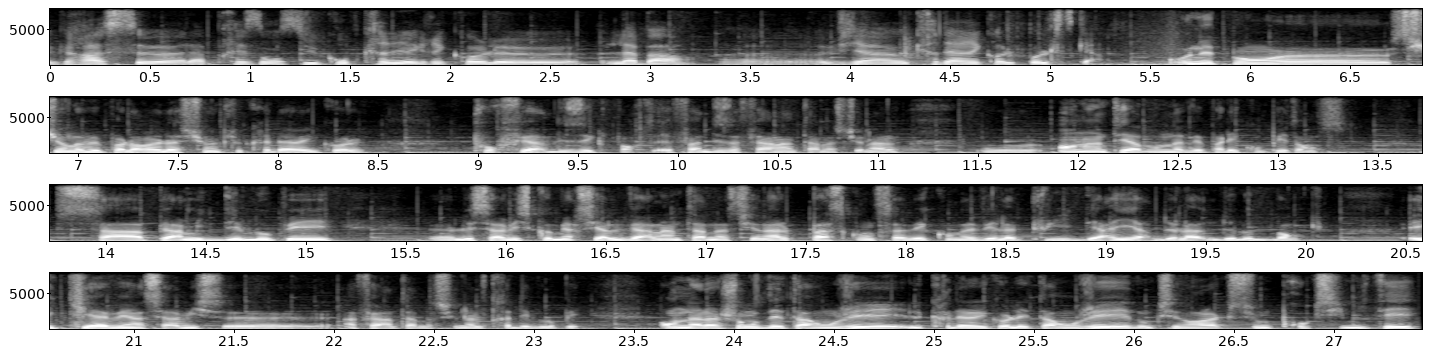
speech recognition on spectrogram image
grâce à la présence du groupe Crédit Agricole là-bas via Crédit Agricole Polska. Honnêtement, si on n'avait pas la relation avec le Crédit Agricole pour faire des, des affaires à l'international, en interne on n'avait pas les compétences. Ça a permis de développer le service commercial vers l'international parce qu'on savait qu'on avait l'appui derrière de, notre banque et qui avait un service euh, affaires internationales très développé. On a la chance d'être à Angers, le Crédit Agricole est à Angers, donc c'est dans l'action de proximité.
